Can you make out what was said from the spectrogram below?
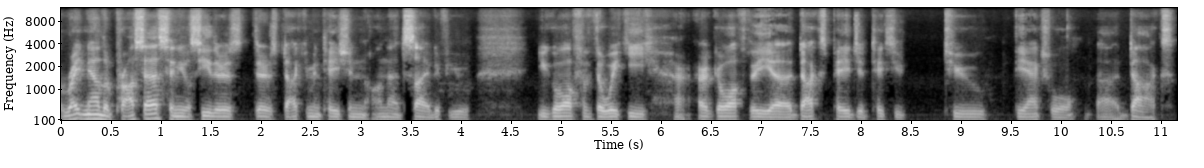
right now, the process, and you'll see there's there's documentation on that site. If you you go off of the wiki or, or go off the uh, docs page, it takes you to the actual uh, docs.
